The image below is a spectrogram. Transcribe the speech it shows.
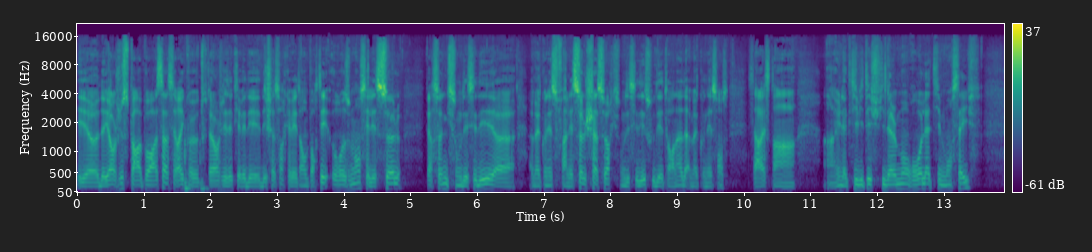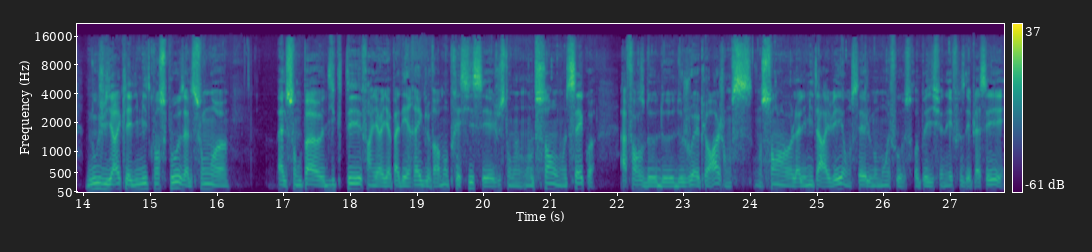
Et euh, d'ailleurs, juste par rapport à ça, c'est vrai que tout à l'heure, je disais qu'il y avait des, chasseurs qui avaient été emportés. Heureusement, c'est les seules personnes qui sont décédées, euh, à ma connaissance, enfin les seuls chasseurs qui sont décédés sous des tornades, à ma connaissance. Ça reste un- un- une activité finalement relativement safe. Nous, je dirais que les limites qu'on se pose, elles sont, euh, elles sont pas dictées. Il n'y a, pas des règles vraiment précises. C'est juste, on, le sent, on le sait, quoi. À force de, jouer avec l'orage, on, sent la limite arriver, on sait le moment où il faut se repositionner, il faut se déplacer.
